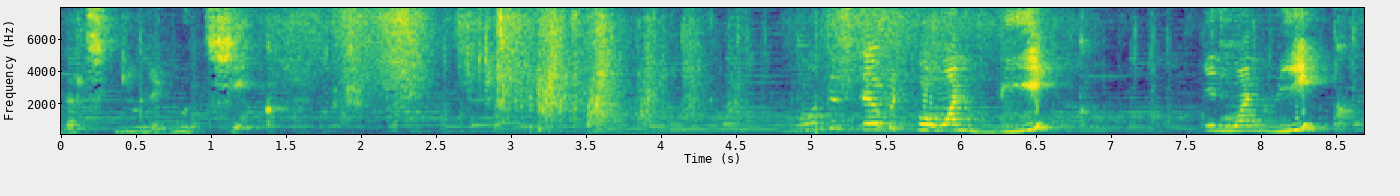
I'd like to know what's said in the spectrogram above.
Let's do the good shake. Don't disturb it for one week. In one week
